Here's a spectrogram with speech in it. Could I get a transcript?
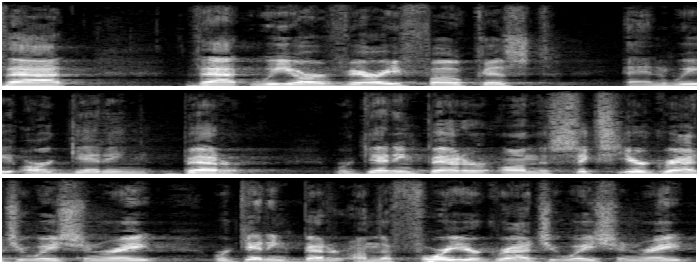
that, that we are very focused and we are getting better. We're getting better on the six year graduation rate. We're getting better on the four year graduation rate.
